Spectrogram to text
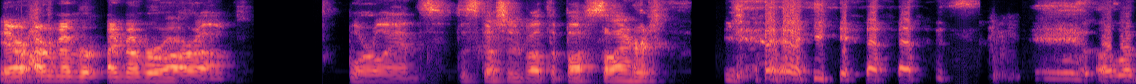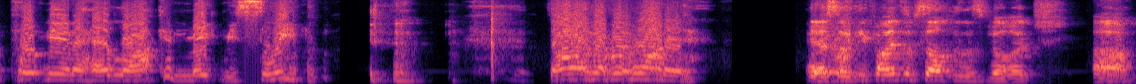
Yeah, I remember. I remember our um, Borderlands discussion about the buff siren. Yeah, yes. Oh, would put me in a headlock and make me sleep. That's all I've ever wanted. Yeah, so he finds himself in this village, um, Uh-huh.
